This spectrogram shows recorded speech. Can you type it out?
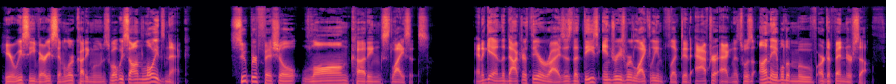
Here we see very similar cutting wounds to what we saw in Lloyd's neck. Superficial, long cutting slices. And again, the doctor theorizes that these injuries were likely inflicted after Agnes was unable to move or defend herself.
